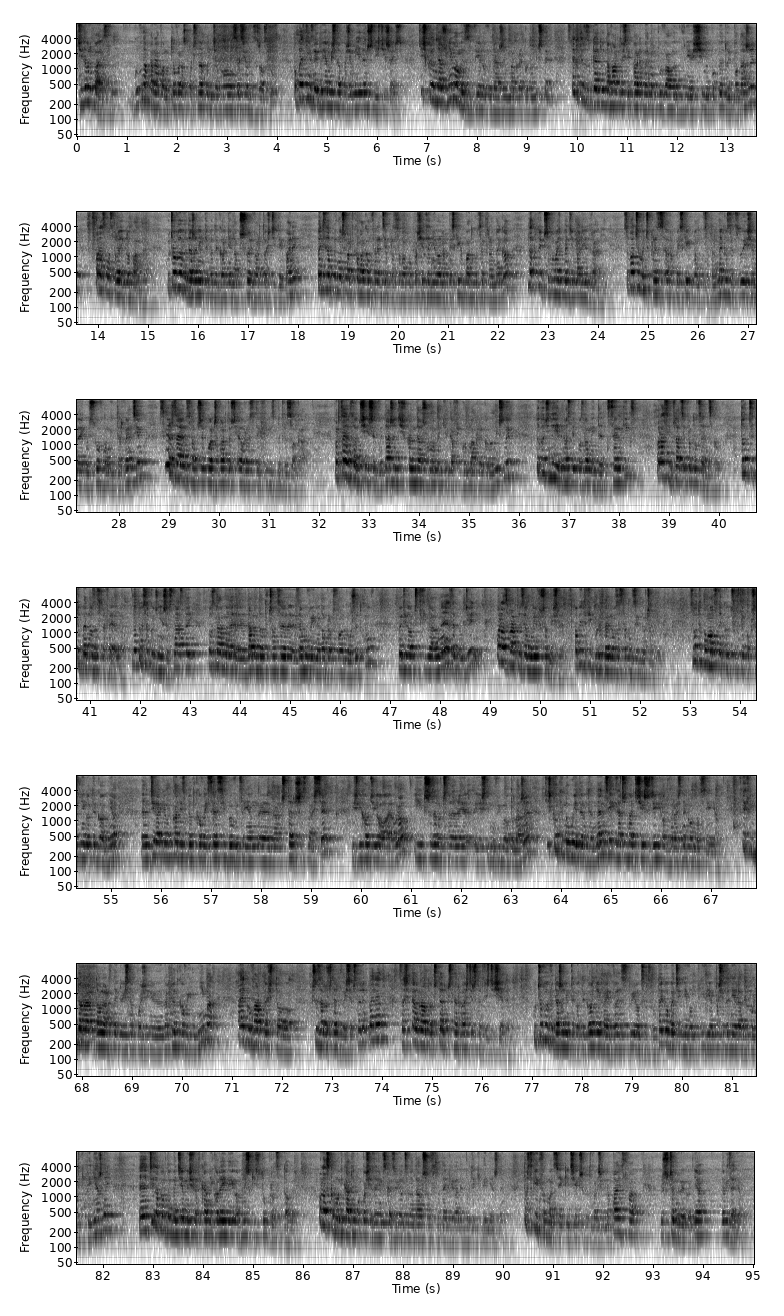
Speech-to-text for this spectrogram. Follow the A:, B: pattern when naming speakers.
A: Dzień dobry Państwu. Główna para walutowa rozpoczyna poniedziałkową sesję wzrostów. Obecnie znajdujemy się na poziomie 1,36. Dziś w kalendarzu nie mamy wielu wydarzeń makroekonomicznych. Z tego też względu na wartość tej pary będą wpływały głównie siły popytu i podaży oraz nastroje globalne. Kluczowym wydarzeniem tego tygodnia dla przyszłej wartości tej pary będzie zapewne czwartkowa konferencja prasowa po posiedzeniu Europejskiego Banku Centralnego, na której przemawiać będzie Mario Draghi. Zobaczymy, czy prezes Europejskiego Banku Centralnego zdecyduje się na jakąś słowną interwencję, stwierdzając na przykład, że wartość euro jest w tej chwili zbyt wysoka. Wracając do dzisiejszych wydarzeń, dziś w kalendarzu mamy kilka figur makroekonomicznych. Do godziny 11 poznamy indeks Centix oraz inflację producencką. To odczyty będą ze strefy euro. Natomiast o godzinie 16 poznamy e, dane dotyczące zamówień na dobra trwałego użytków. Będzie to odczyt finalny za grudzień oraz wartość zamówień w przemyśle. Obie te figury będą ze Stanów Zjednoczonych. Złoty pomocny końcówce poprzedniego tygodnia, e, gdzie na koniec piątkowej sesji był wyceniany na 4,16 jeśli chodzi o euro i 3,04 jeśli mówimy o dolarze. Dziś kontynuuje tę tendencję i zaczyna dzisiejszy dzień od wyraźnego umocnienia. W tej chwili dolar, dolar znajduje się na, na piątkowych minimach, a jego wartość to 3,0424 PLN, zaś euro to 4,1447. Kluczowym wydarzeniem tego tygodnia dla inwestujących złotego będzie niewątpliwie posiedzenie Rady Polityki Pieniężnej, e, gdzie zapewne będziemy świadkami kolejnej obniżki stóp procentowych oraz komunikaty po posiedzeniu wskazujące na dalszą strategię Rady Polityki Pieniężnej. To wszystkie informacje, jakie dzisiaj przygotowaliśmy dla Państwa. Życzę miłego dnia. Do widzenia.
